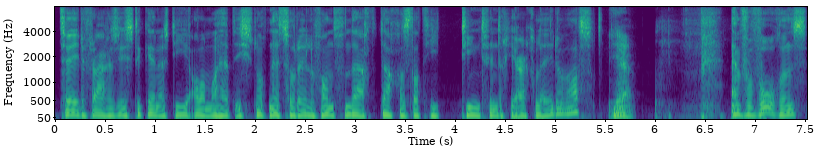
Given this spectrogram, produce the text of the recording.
Tweede vraag is, is de kennis die je allemaal hebt, is nog net zo relevant vandaag de dag als dat die 10, 20 jaar geleden was? Ja. En vervolgens,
